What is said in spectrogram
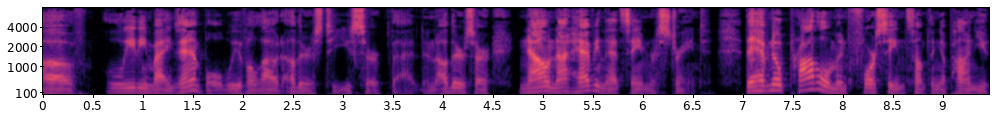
of leading by example, we've allowed others to usurp that, and others are now not having that same restraint. They have no problem enforcing something upon you.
